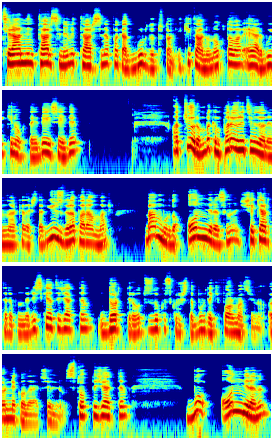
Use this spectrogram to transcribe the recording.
Trenin tersine mi tersine fakat burada tutan iki tane nokta var. Eğer bu iki noktaya değseydi atıyorum bakın para yönetimi de önemli arkadaşlar. 100 lira param var. Ben burada 10 lirasını şeker tarafında riske atacaktım. 4 lira 39 kuruşta buradaki formasyonu örnek olarak söylüyorum stoplayacaktım. Bu 10 liranın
